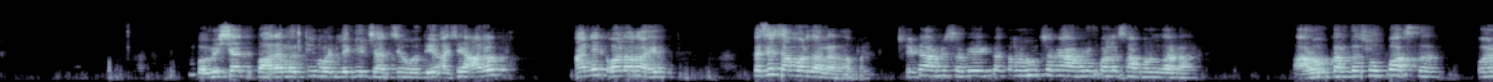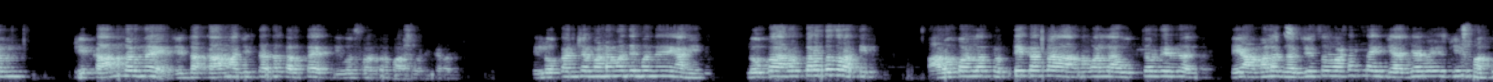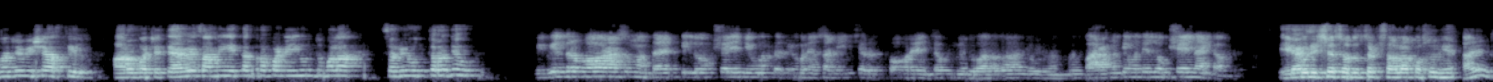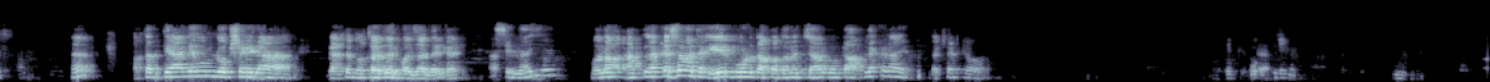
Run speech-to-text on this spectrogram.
भविष्यात बारामती म्हटले की चर्चा होते. असे आरोप अनेक होणार आहेत. कसे सामोर जाणार आपण? ठीक आम्ही सगळे एकत्र होऊन सगळ्या आरोपाला सामोरं जाणार. आरोप करणं सोपं असतं पण जे काम करणं आहे जे दा- काम अजितदादा करतायत दिवस रात्र पासवर्ड करत हे लोकांच्या मनामध्ये मन आहे. लोक आरोप करतच राहतील. आरोपाला प्रत्येकाचा आरोपाला उत्तर देणं हे आम्हाला गरजेचं वाटत नाही. ज्या ज्या वेळेस जे महत्त्वाचे विषय असतील आरोपाचे त्यावेळेस आम्ही एकत्रपणे येऊन तुम्हाला सगळी उत्तरं देऊ. योगेंद्र पवार असं म्हणतायत की लोकशाही जिवंत ठेवण्यासाठी शरद पवार यांच्या उमेदवाराला निवडून बारामतीमध्ये लोकशाही नाही का? एकोणीसशे सदुसष्ट सालापासून हे आहे. आता ते आले म्हणून लोकशाहीला घातक होता निर्माण झालं काय? असे नाहीये. म्हणून आपल्याला कसं माहिती आहे, एक बोट दाखवताना चार बोट आपल्याकडे आहेत. लक्षात ठेवा.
